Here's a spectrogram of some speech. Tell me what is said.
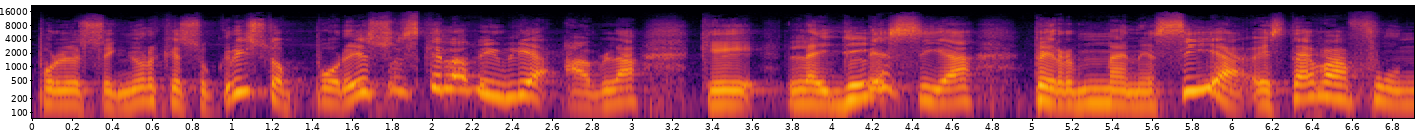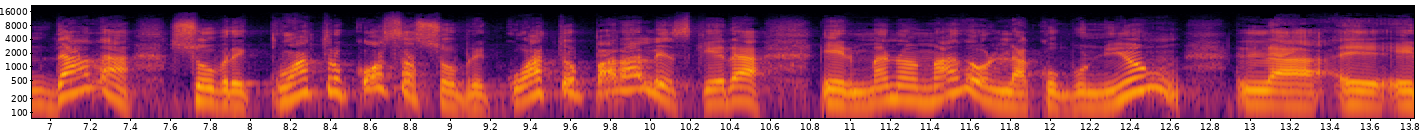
por el Señor Jesucristo. Por eso es que la Biblia habla que la iglesia permanecía, estaba fundada sobre cuatro cosas, sobre cuatro parales, que era, hermano amado, la comunión, eh,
